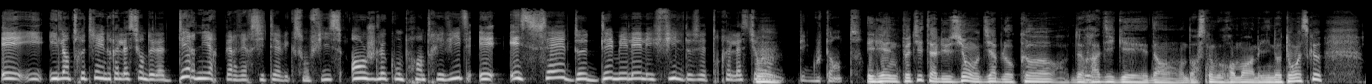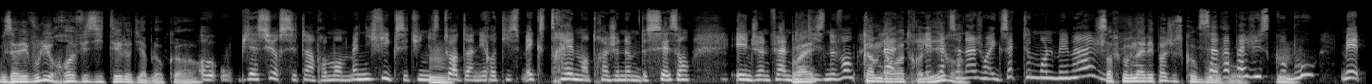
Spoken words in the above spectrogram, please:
Et il- entretient une relation de la dernière perversité avec son fils. Ange le comprend très vite et essaie de démêler les fils de cette relation Hmm. dégoûtante. Il y a une petite allusion au diable au corps de Oui. Radiguet dans, dans ce nouveau roman Amélie Nothomb. Est-ce que vous avez voulu revisiter le diable au corps? Oh, oh, bien sûr, c'est un roman magnifique. C'est une Hmm. histoire d'un érotisme extrême entre un jeune homme de 16 ans et une jeune femme de Ouais, 19 ans. comme dans votre les livre. personnages ont exactement le même âge. Sauf que vous n'allez pas jusqu'au bout. Ça va vous. pas jusqu'au Hmm. bout, mais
